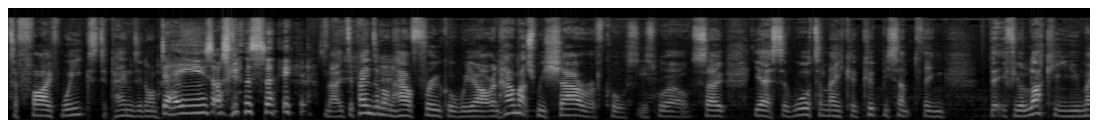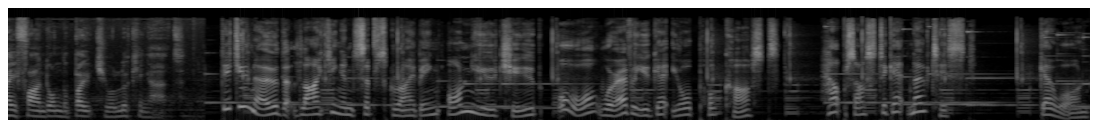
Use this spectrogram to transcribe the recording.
to five weeks, depending on days. How, I was going to say no, depending on how frugal we are and how much we shower, of course, as well. So yes, a water maker could be something that, if you're lucky, you may find on the boat you're looking at. Did you know that liking and subscribing on YouTube or wherever you get your podcasts helps us to get noticed? Go on,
